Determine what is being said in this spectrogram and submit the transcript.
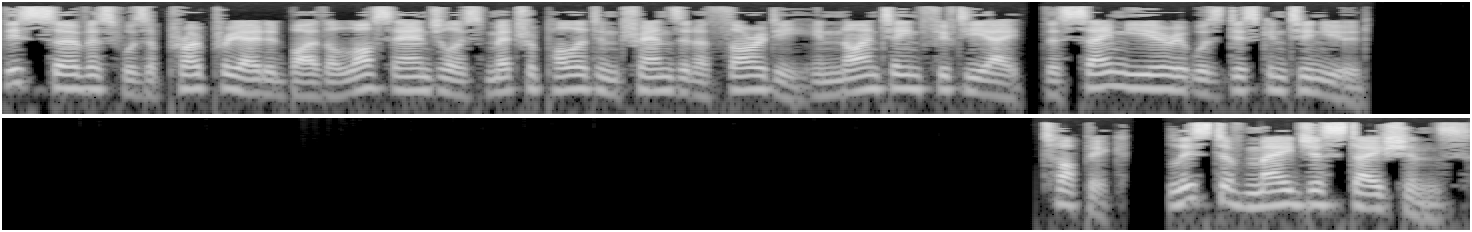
This service was appropriated by the Los Angeles Metropolitan Transit Authority in 1958, the same year it was discontinued. List of major stations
